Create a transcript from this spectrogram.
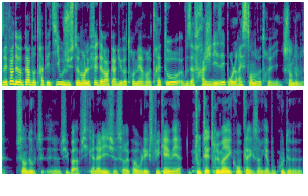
Vous avez peur de perdre votre appétit ou justement le fait d'avoir perdu votre mère euh, très tôt vous a fragilisé pour le restant de votre vie Sans doute. Sans doute. Je ne suis pas psychanalyste, je ne saurais pas vous l'expliquer, mais tout être humain est complexe. Donc il y a beaucoup de.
